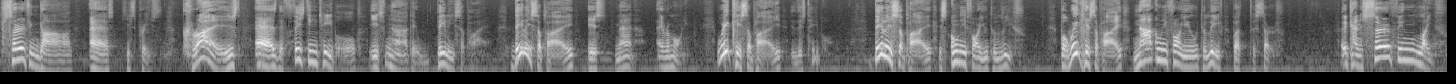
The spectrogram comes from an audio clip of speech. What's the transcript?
serving God as his priest. Christ as the feasting table is not a daily supply. Daily supply is manna every morning. Weekly supply is this table. Daily supply is only for you to live. But weekly supply, not only for you to live, but to serve. A kind of serving life.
